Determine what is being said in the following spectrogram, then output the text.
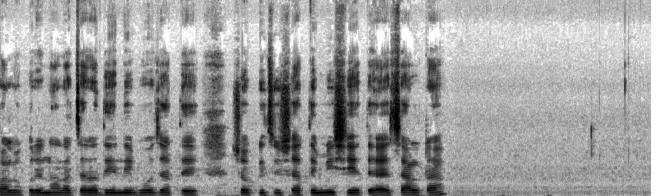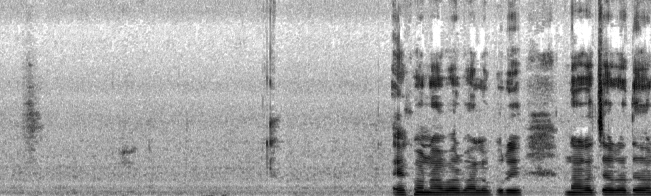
ভালো করে নাড়াচাড়া দিয়ে নিব যাতে সব কিছুর সাথে মিশিয়ে চালটা। এখন আবার ভালো করে নাড়াচাড়া দেওয়া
